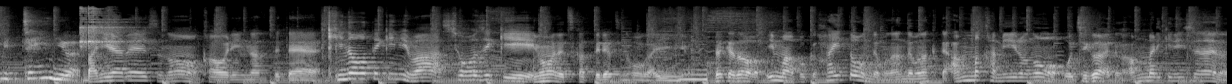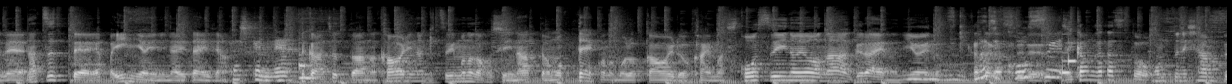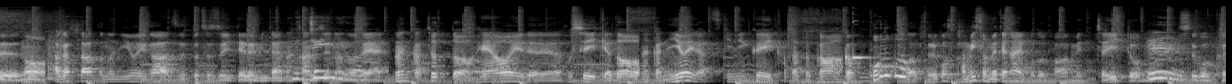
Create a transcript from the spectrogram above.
めっちゃいい匂い。バニラベースの香りになってて機能的には正直今まで使ってるやつの方がいいん。よだけど今僕ハイトーンでも何でもなくてあんま髪色の落ち具合とかあんまり気にしてないので夏ってやっぱいい匂いになりたいじゃん。確かにね。だからちょっとあの香りのきついものが欲しいなって思ってこのモロッカンオイルを買いました。香水のようなぐらいの匂いのつき方がする。マジ香水。時間が経つと本当にシャンプーの上がった後の匂いがずっと続いてるみたいな感じなのめっちでなんかちょっとヘアオイル欲しいけどなんか匂いがつきにくい方とか学校の子とかそれこそ髪染めてない子とかはめっちゃいいと思う、うん。すごく。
